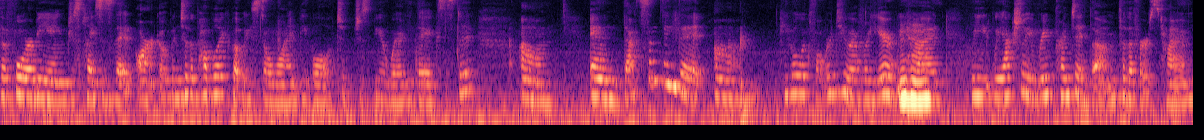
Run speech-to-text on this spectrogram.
The four being just places that aren't open to the public, but we still wanted people to just be aware that they existed. Um, and that's something that um, people look forward to every year. We Mhm. had we, we actually reprinted them for the first time.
